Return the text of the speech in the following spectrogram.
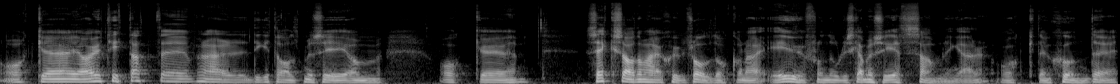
och eh, jag har ju tittat eh, på det här digitalt museum och... Eh, Sex av de här sju trolldockorna är ju från Nordiska museets samlingar och den sjunde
